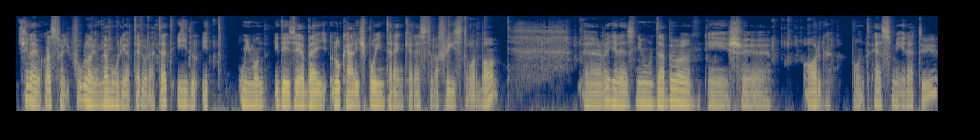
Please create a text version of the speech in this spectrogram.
csináljuk azt, hogy foglaljunk memória területet, így itt úgymond idézőjelben egy lokális pointeren keresztül a FreeStore-ba. Legyen ez new double és arg.s méretű.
